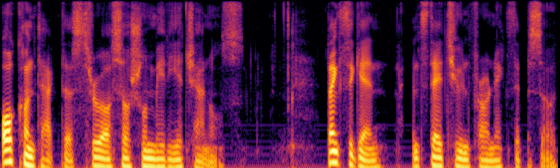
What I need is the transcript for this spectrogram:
or contact us through our social media channels. Thanks again, and stay tuned for our next episode.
